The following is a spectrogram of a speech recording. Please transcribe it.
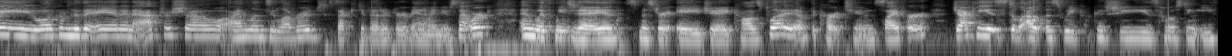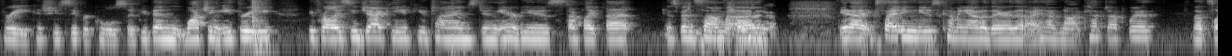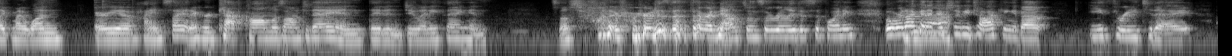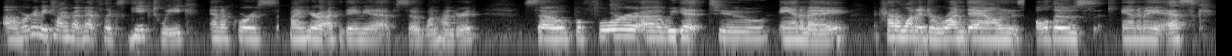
Everybody, welcome to the ANN After Show. I'm Lynzee Loveridge, Executive Editor of Anime News Network, and with me today is Mr. AJ Cosplay of the Cartoon Cipher. Jackie is still out this week because she's hosting E3 because she's super cool. So if you've been watching E3, you've probably seen Jackie a few times doing interviews, stuff like that. There's been some uh, yeah, exciting news coming out of there that I have not kept up with. That's like my one area of hindsight. I heard Capcom was on today and they didn't do anything and most of what I've heard is that their announcements are really disappointing. But we're not going to actually be talking about E3 today. Um, we're going to be talking about Netflix Geek'd Week and, of course, My Hero Academia episode 100. So before uh, we get to anime, I kind of wanted to run down all those anime esque,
